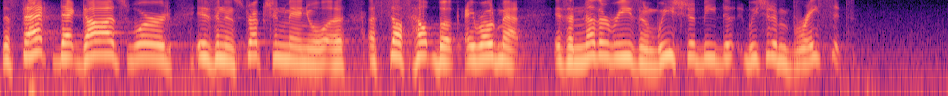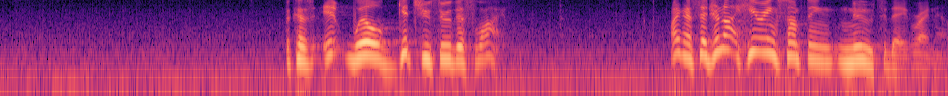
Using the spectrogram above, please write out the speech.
The fact that God's Word is an instruction manual, a, a self help book, a roadmap, is another reason we should, be, we should embrace it. Because it will get you through this life. Like I said, you're not hearing something new today, right now.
